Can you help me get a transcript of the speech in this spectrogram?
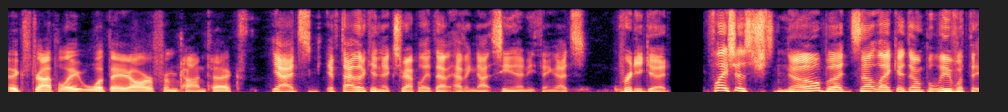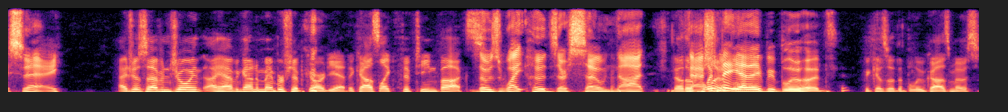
extrapolate what they are from context. Yeah, it's if Tyler can extrapolate that having not seen anything, that's pretty good. Flay says no, but it's not like I don't believe what they say. I just haven't joined. I haven't gotten a membership card yet. They cost like fifteen bucks. Those white hoods are so not No, they're fashionable. Wouldn't they? Yeah, they'd be blue hoods. because of the Blue Cosmos.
